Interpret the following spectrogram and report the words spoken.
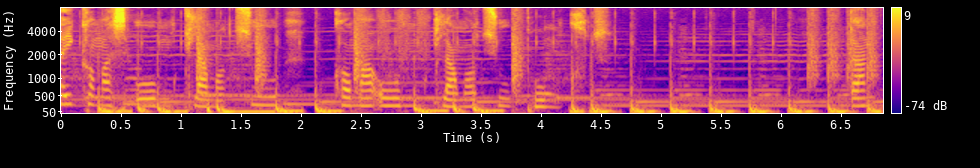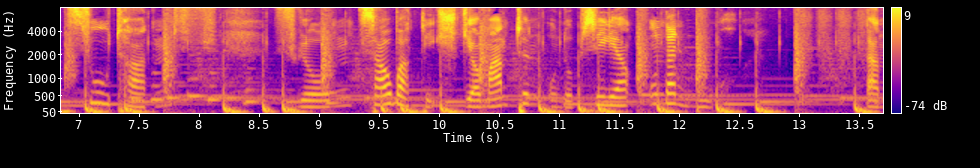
drei Kommas oben, Klammer zu, Komma oben, Klammer zu, Punkt. Dann Zutaten für den Zaubertisch, Diamanten und Obsidian und ein Buch. Dann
